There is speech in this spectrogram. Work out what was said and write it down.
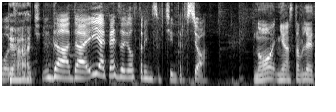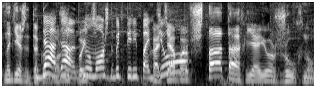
Вот. Опять. Да, да, и опять завел страницу в Тиндер, все. Но не оставляет надежды такой. Да, может да, быть, ну, может быть, перепадет. хотя бы в Штатах я ее жухну.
